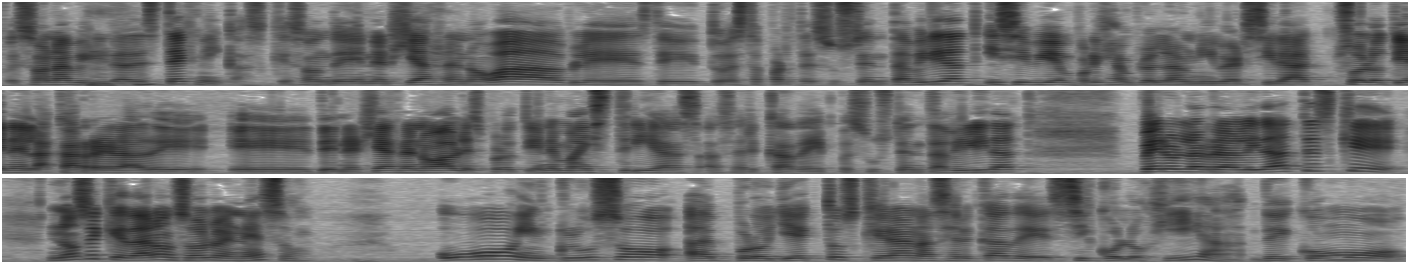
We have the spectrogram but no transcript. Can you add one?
pues son habilidades técnicas, que son de energías renovables, de toda esta parte de sustentabilidad. Y si bien, por ejemplo, en la universidad solo tiene la carrera de, eh, energías renovables, pero tiene maestrías acerca de pues, sustentabilidad, pero la realidad es que no se quedaron solo en eso. Hubo incluso eh, proyectos que eran acerca de psicología, de cómo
